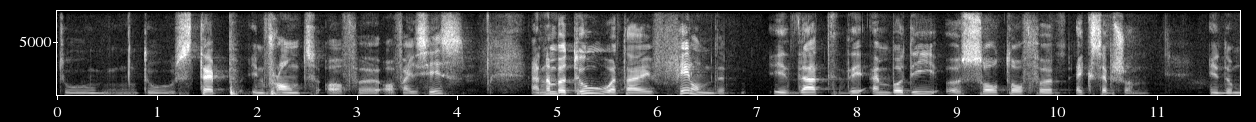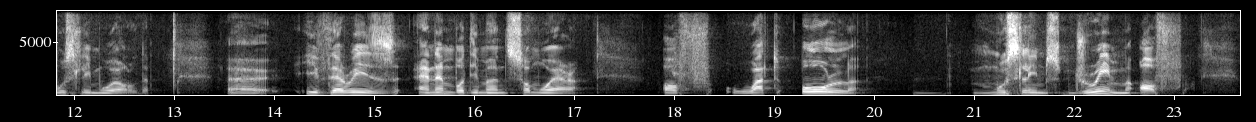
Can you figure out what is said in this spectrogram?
to to step in front of uh, of ISIS. And number two, what I filmed is that they embody a sort of uh, exception in the Muslim world. Uh, if there is an embodiment somewhere of what all Muslims dream of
